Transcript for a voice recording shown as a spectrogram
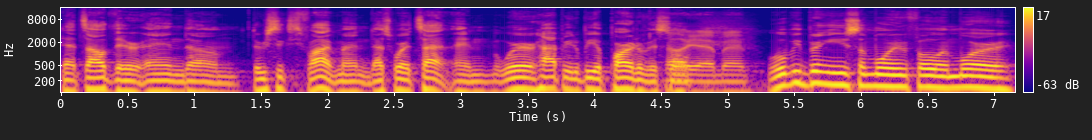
that's out there. And um, 365, man, that's where it's at, and we're happy to be a part of it. So Oh yeah, man. we'll be bringing you some more info and more.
